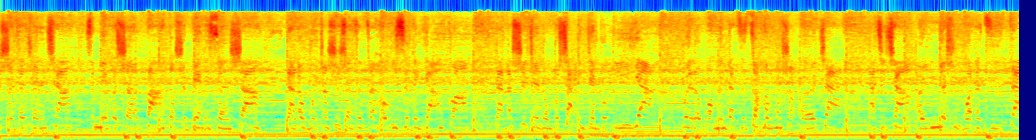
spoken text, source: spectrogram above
谁在逞强，四面八方都是别人损伤。难道伪装是生存最后一丝的阳光？难道世界容不下一点不一样？为了我们的自尊和梦想而战，拿起枪，而音乐是我的子弹。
